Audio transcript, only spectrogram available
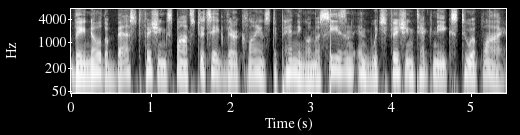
they know the best fishing spots to take their clients depending on the season and which fishing techniques to apply.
